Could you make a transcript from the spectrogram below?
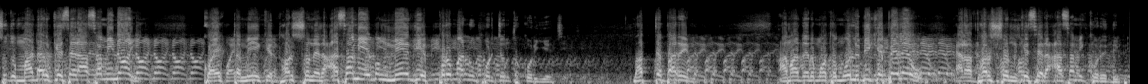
শুধু মার্ডার কেসের আসামি নয়, কয়েকটা মেয়েকে ধর্ষণের আসামি এবং মেয়ে দিয়ে প্রমাণ পর্যন্ত করিয়েছে। ভাবতে পারেন, আমাদের মতো মৌলবীকে পেলেও এরা ধর্ষণ কেসের আসামি করে দিবে।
